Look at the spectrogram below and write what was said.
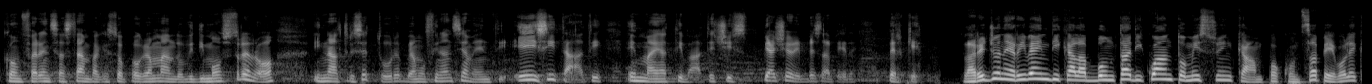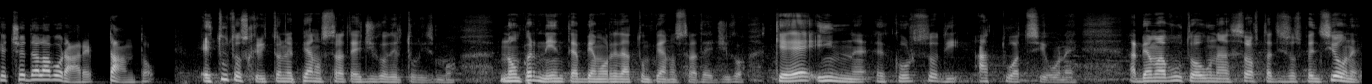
conferenza stampa che sto programmando vi dimostrerò, in altri settori abbiamo finanziamenti esitati e mai attivati. Ci piacerebbe sapere perché. La Regione rivendica la bontà di quanto messo in campo, consapevole che c'è da lavorare tanto è tutto scritto nel piano strategico del turismo. Non per niente abbiamo redatto un piano strategico che è in eh, corso di attuazione. Abbiamo avuto una sorta di sospensione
